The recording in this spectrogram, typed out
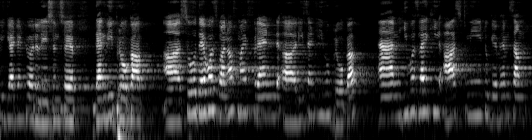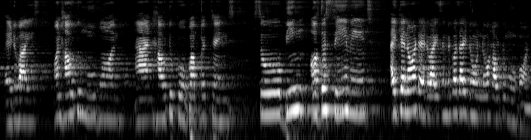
we get into a relationship, then we broke up. Uh, so there was one of my friend uh, recently who broke up, and he was like he asked me to give him some advice on how to move on and how to cope up with things. So being of the same age, I cannot advise him because I don't know how to move on.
